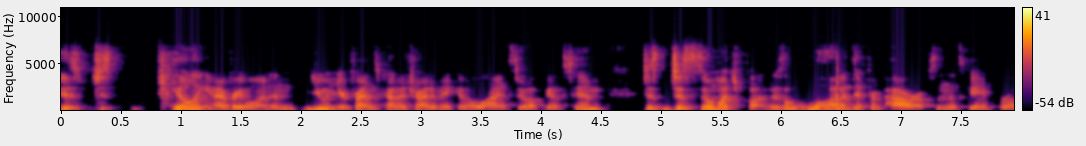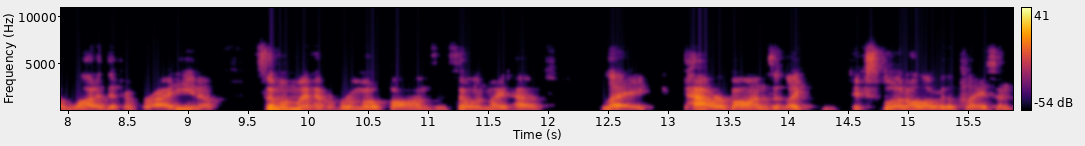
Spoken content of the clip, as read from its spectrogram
is just killing everyone, and you and your friends kind of try to make an alliance to go up against him. Just just so much fun. There's a lot of different power ups in this game for a lot of different variety. You know, someone might have remote bombs, and someone might have like power bombs that like explode all over the place, and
